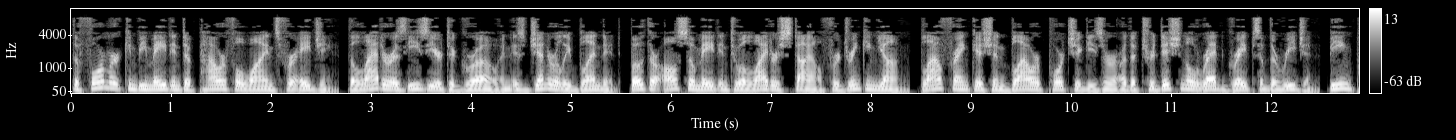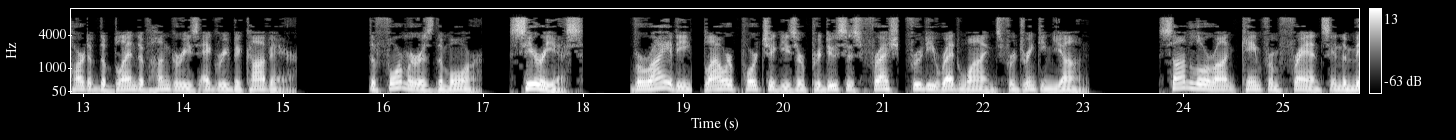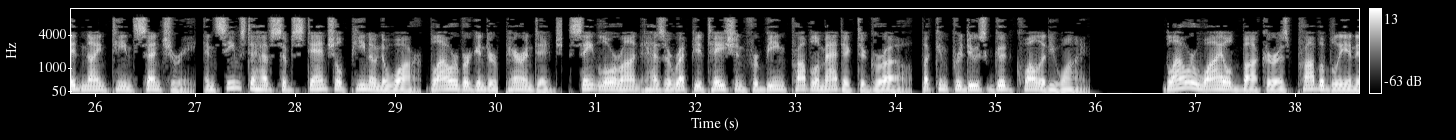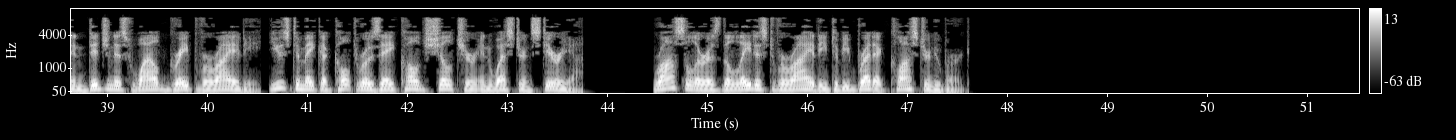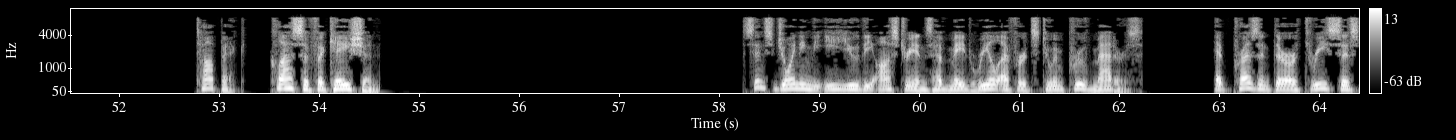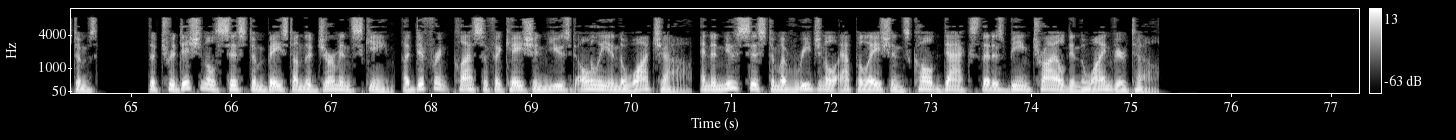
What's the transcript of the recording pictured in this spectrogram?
The former can be made into powerful wines for aging, the latter is easier to grow and is generally blended, both are also made into a lighter style for drinking young. Blaufränkisch and Blauer Portugieser are the traditional red grapes of the region, being part of the blend of Hungary's Egri Bikavér. The former is the more serious variety. Blauer Portugieser produces fresh, fruity red wines for drinking young. Saint Laurent came from France in the mid-19th century, and seems to have substantial Pinot Noir parentage. Saint Laurent has a reputation for being problematic to grow, but can produce good quality wine. Blauer Wildbacher is probably an indigenous wild grape variety, used to make a cult rosé called Schilcher in western Styria. Roesler is the latest variety to be bred at Klosterneuburg. Classification Since joining the EU the Austrians have made real efforts to improve matters. At present there are three systems the traditional system based on the German scheme, a different classification used only in the Wachau, and a new system of regional appellations called DACs that is being trialled in the Weinviertel.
